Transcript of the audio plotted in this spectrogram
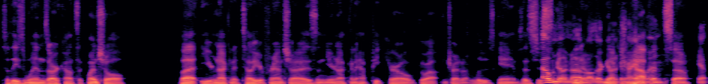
So these wins are consequential, but you're not going to tell your franchise, and you're not going to have Pete Carroll go out and try to lose games. It's just oh no, not you know, at all. They're going to try happen. win. So yep,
